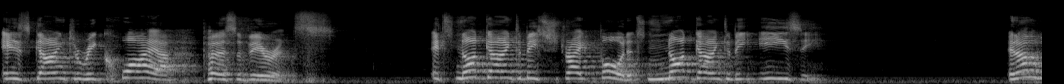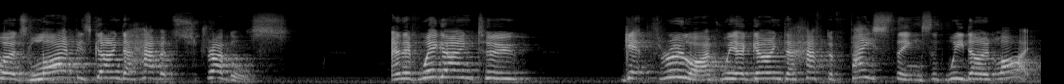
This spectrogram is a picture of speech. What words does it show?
is going to require perseverance. It's not going to be straightforward, it's not going to be easy. In other words, life is going to have its struggles. And if we're going to get through life, we are going to have to face things that we don't like.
